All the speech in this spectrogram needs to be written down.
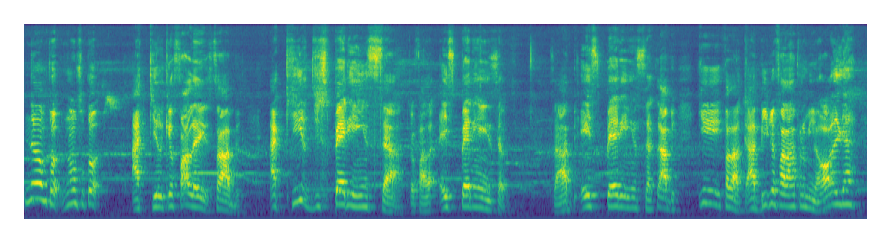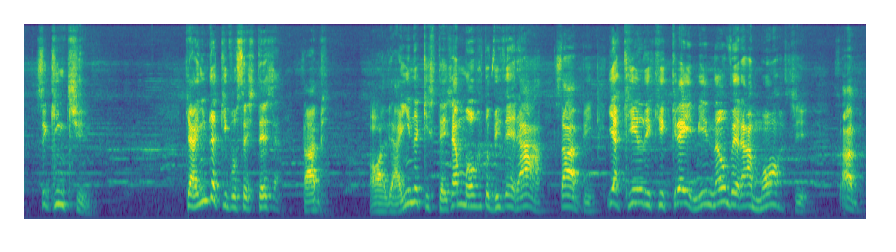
Não, tô, não só tô aquilo que eu falei, sabe? Aquilo de experiência, eu falo, é experiência, sabe? Experiência, sabe? Que fala, a Bíblia falava para mim, olha, seguinte, que ainda que você esteja, sabe? Olha, ainda que esteja morto, viverá, sabe? E aquele que crê em mim não verá a morte, sabe?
